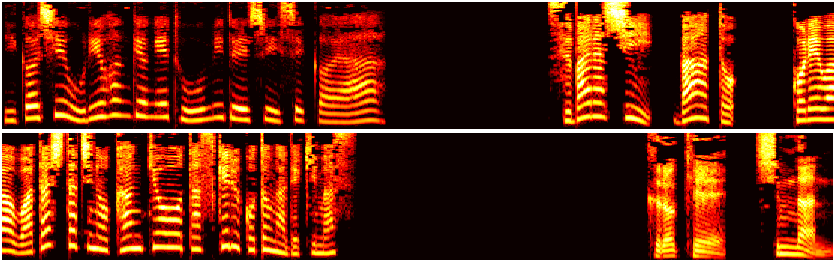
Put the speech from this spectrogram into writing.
이것이 우리 환경에 도움이 될 수 있을 거야. 素晴らしい、バート。これは私たちの環境を助けることができます。 그렇게, 심란.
